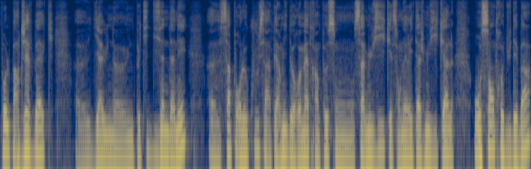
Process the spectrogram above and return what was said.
Paul par Jeff Beck euh, il y a une, petite dizaine d'années. Euh, ça, pour le coup, ça a permis de remettre un peu son, sa musique et son héritage musical au centre du débat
